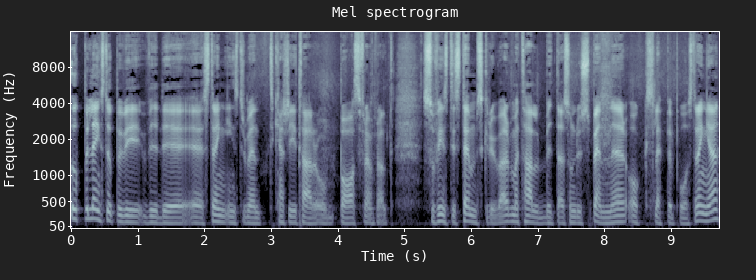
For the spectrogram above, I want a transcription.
Uppe, längst uppe vid, vid eh, stränginstrument, kanske gitarr och bas framförallt, så finns det stämskruvar, metallbitar som du spänner och släpper på strängar.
